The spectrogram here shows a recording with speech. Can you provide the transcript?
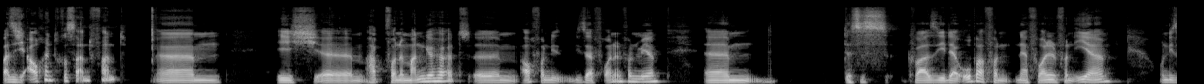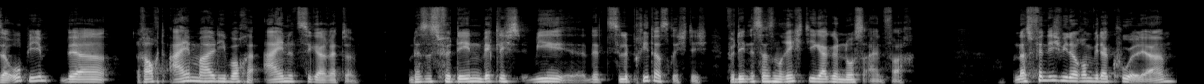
Was ich auch interessant fand, ähm, ich ähm, habe von einem Mann gehört, ähm, auch von die, dieser Freundin von mir, ähm, das ist quasi der Opa von einer Freundin von ihr. Und dieser Opi, der raucht einmal die Woche eine Zigarette. Und das ist für den wirklich, wie, der zelebriert das richtig. Für den ist das ein richtiger Genuss einfach. Und das finde ich wiederum wieder cool, ja.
